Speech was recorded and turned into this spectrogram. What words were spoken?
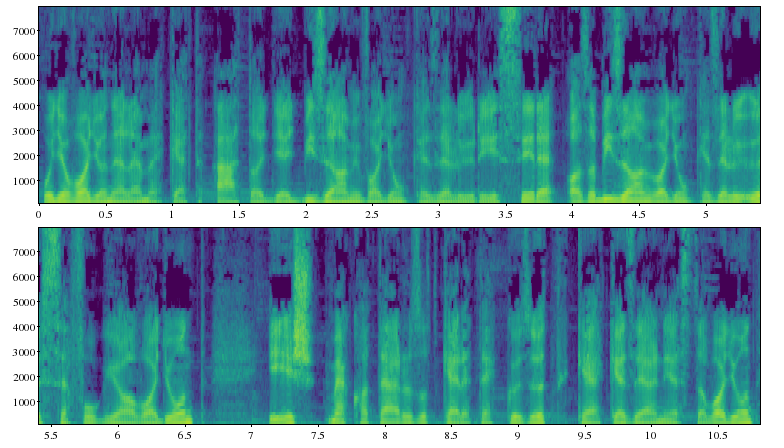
hogy a vagyonelemeket átadja egy bizalmi vagyonkezelő részére, az a bizalmi vagyonkezelő összefogja a vagyont, és meghatározott keretek között kell kezelni ezt a vagyont,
